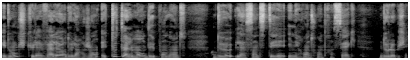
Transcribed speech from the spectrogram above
et donc que la valeur de l'argent est totalement dépendante de la sainteté inhérente ou intrinsèque de l'objet.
